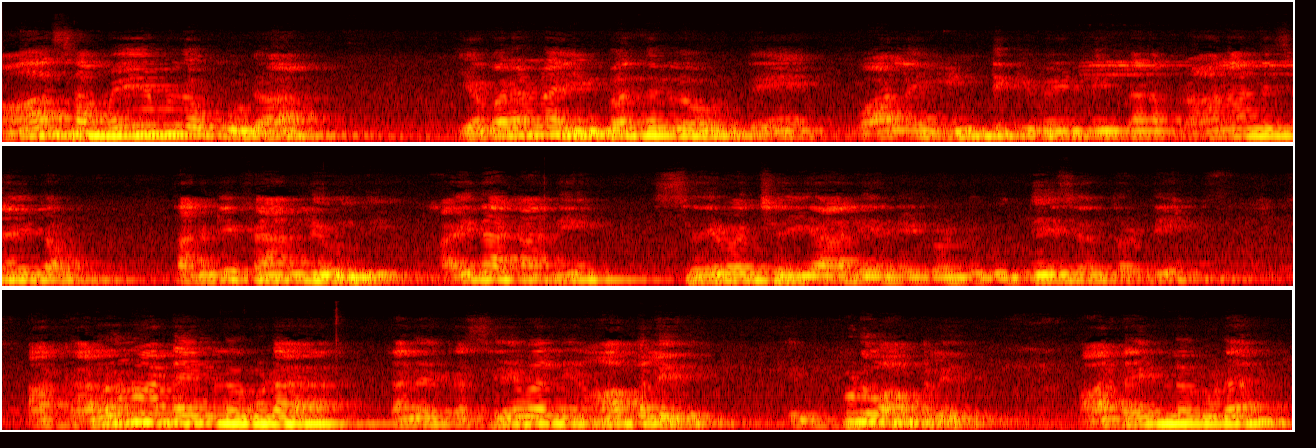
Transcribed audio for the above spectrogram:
ఆ సమయంలో కూడా ఎవరైనా ఇబ్బందుల్లో ఉంటే వాళ్ళ ఇంటికి వెళ్ళి తన ప్రాణాన్ని సైతం తనకి ఫ్యామిలీ ఉంది అయినా కానీ సేవ చేయాలి అనేటువంటి ఉద్దేశంతో ఆ కరోనా టైంలో కూడా తన యొక్క సేవల్ని ఆపలేదు. ఎప్పుడూ ఆపలేదు. ఆ టైంలో కూడా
